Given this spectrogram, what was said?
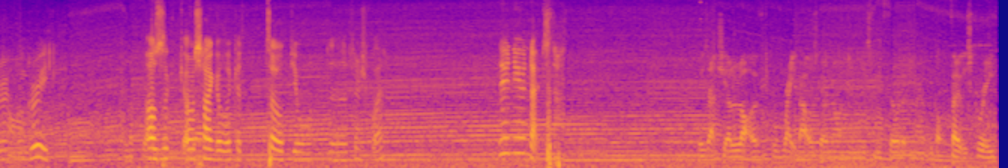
Can't. Agreed. I was look, I was having a look at Tokyo on the finish play. Didn't even notice that. There's actually a lot of great battles going on in this midfield at the moment. We've got Fotis Greek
